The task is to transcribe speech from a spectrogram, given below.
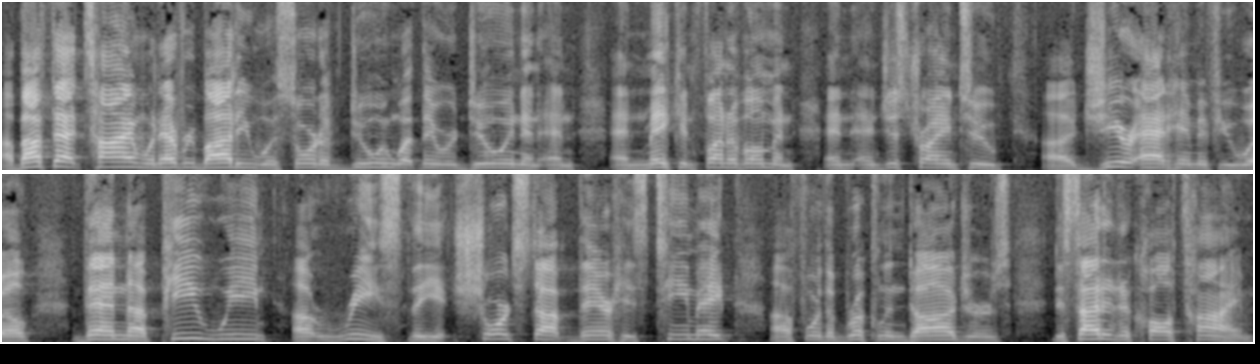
about that time when everybody was sort of doing what they were doing and, and, and making fun of him and, and, and just trying to uh, jeer at him, if you will, then uh, Pee Wee uh, Reese, the shortstop there, his teammate uh, for the Brooklyn Dodgers, decided to call time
